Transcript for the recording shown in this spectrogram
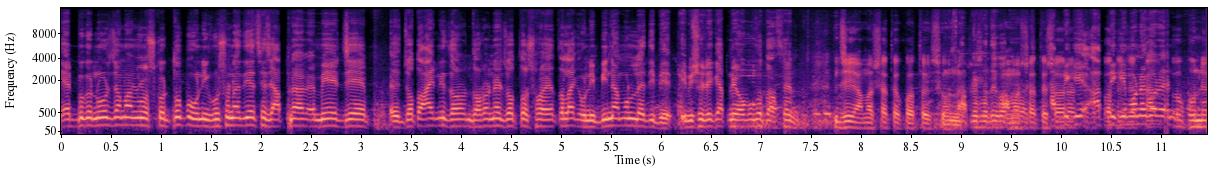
অ্যাডভোকেট নুরজামান লস্কর তপু উনি ঘোষণা দিয়েছে যে আপনার মেয়ের যে যত আইনি ধরনের যত সহায়তা লাগে উনি বিনামূল্যে দিবে। এই বিষয়টা কি আপনি অবগত আছেন? জি আমার সাথে কথা হয়েছে। আপনার সাথে আমার সাথে আপনি কি- আপনি কি মনে করেন- ফোনে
